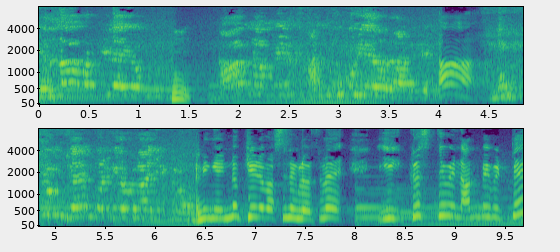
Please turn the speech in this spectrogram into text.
எல்லாவற்றிலேயும் நீங்க இன்னும் கீழே வசனங்களை கிறிஸ்துவின் அன்பை விட்டு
